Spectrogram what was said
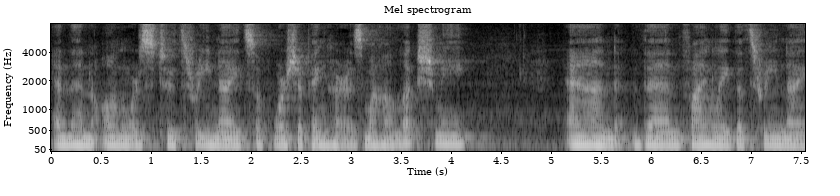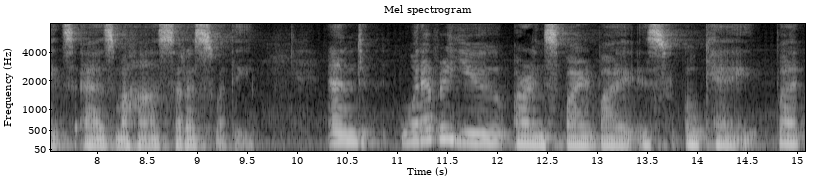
and then onwards to three nights of worshiping her as Mahalakshmi, and then finally the three nights as Mahasaraswati. And whatever you are inspired by is okay, but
